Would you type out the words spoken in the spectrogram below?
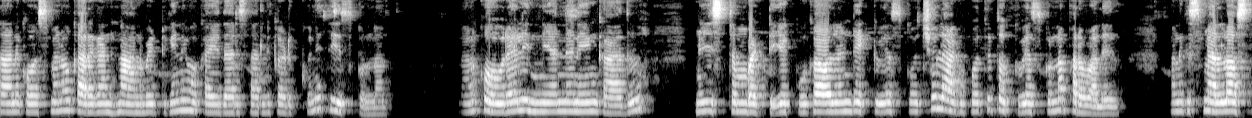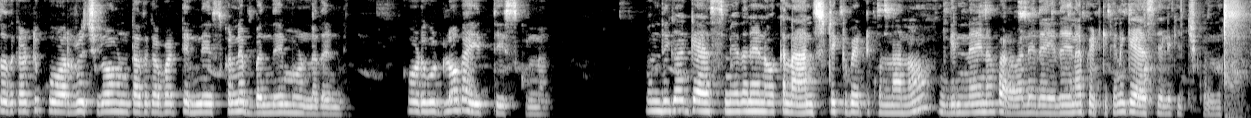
దానికోసమని ఒక అరగంట నానబెట్టుకుని ఒక ఐదారు సార్లు కడుక్కొని తీసుకున్నాను. నేను కూరలు ఇన్ని అన్ననేం కాదు. మీ ఇష్టం బట్టి ఎక్కువ కావాలంటే ఎక్కువ వేసుకోవచ్చు లేకపోతే తక్కువ వేసుకున్నా పర్వాలేదు. మనకి స్మెల్ వస్తుంది కాబట్టి కూర రుచిగా ఉంటుంది కాబట్టి ఎన్ని వేసుకున్న ఇబ్బంది ఏమి ఉండదండి. కోడిగుడ్లో ఒక ఐదు తీసుకున్నాను. ముందుగా గ్యాస్ మీద నేను ఒక నాన్ స్టిక్ పెట్టుకున్నాను. గిన్నె అయినా పర్వాలేదు ఏదైనా పెట్టుకుని గ్యాస్ వెలిగించుకున్నాను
